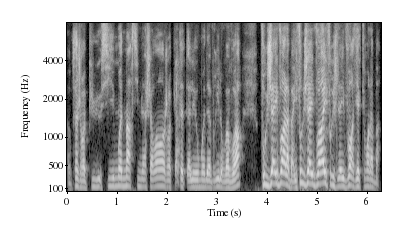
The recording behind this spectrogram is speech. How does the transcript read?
Donc ça, j'aurais pu, si au mois de mars, il me lâche avant, j'aurais pu peut-être aller au mois d'avril, on va voir. faut que j'aille voir là-bas. Il faut que j'aille voir, il faut que je l'aille voir directement là-bas.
